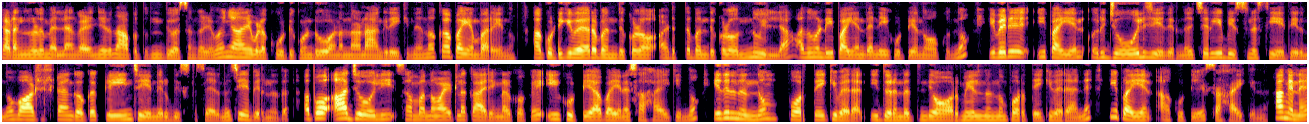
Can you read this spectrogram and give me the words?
ചടങ്ങുകളും എല്ലാം കഴിഞ്ഞ് ഒരു നാൽപ്പത്തൊന്ന് ദിവസം കഴിയുമ്പോൾ ഞാൻ ഇവളെ കൂട്ടിക്കൊണ്ടു പോകണമെന്നാണ് എന്നാണ് ആഗ്രഹിക്കുന്നത് എന്നൊക്കെ ആ പയ്യൻ പറയുന്നു. ആ കുട്ടിക്ക് വേറെ ബന്ധുക്കളോ അടുത്ത ബന്ധുക്കളോ ഒന്നുമില്ല. അതുകൊണ്ട് ഈ പയ്യൻ തന്നെ ഈ കുട്ടിയെ നോക്കുന്നു. ഇവർ ഈ പയ്യൻ ഒരു ജോലി ചെയ്തിരുന്നു ചെറിയ ബിസിനസ് ചെയ്തിരുന്നു. വാട്ടർ ടാങ്ക് ഒക്കെ ക്ലീൻ ചെയ്യുന്ന ഒരു ബിസിനസ് ആയിരുന്നു ചെയ്തിരുന്നത്. അപ്പോൾ ആ ജോലി സംബന്ധമായിട്ടുള്ള കാര്യങ്ങൾക്കൊക്കെ ഈ കുട്ടി ആ പയ്യനെ സഹായിക്കുന്നു. ഇതിൽ നിന്നും പുറത്തേക്ക് വരാൻ ഈ ദുരന്തത്തിന്റെ ഓർമ്മയിൽ നിന്നും പുറത്തേക്ക് വരാൻ ഈ പയ്യൻ ആ കുട്ടിയെ സഹായിക്കുന്നു. അങ്ങനെ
